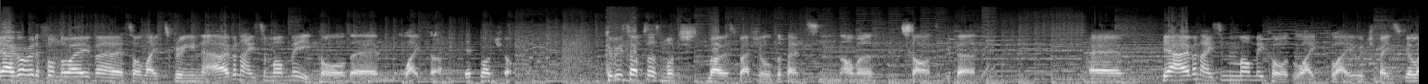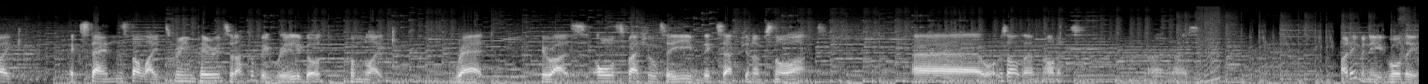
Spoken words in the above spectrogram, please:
Yeah, I got rid of Thunderwave and uh, it's all light screen. I have an item on me called um, Light Clay. Hit one shot. Kabutops has much lower special defense than Omastar to be fair. Um, yeah, I have an item on me called Light Clay, which basically like extends the light screen period, so that could be really good from like Red, who has all specialty with the exception of Snorlax. Uh, what was that then? on it? Right, nice. I don't even need Woody.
